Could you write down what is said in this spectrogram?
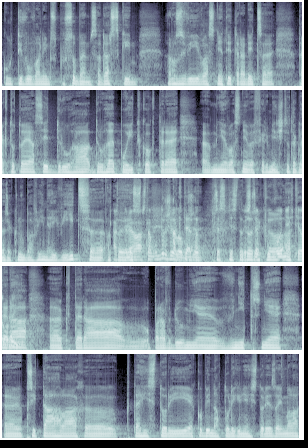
kultivovaným způsobem, sadařským, rozvíjí vlastně ty tradice, tak toto je asi druhá, druhé pojítko, které eh, mě vlastně ve firmě, když to takhle řeknu, baví nejvíc. Eh, a, a to které je, vás tam udrželo, a která, že přesně jste to jste řekl, a která, eh, která opravdu mě vnitřně přitáhla k té historii, jakoby natolik mě historie zajímala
